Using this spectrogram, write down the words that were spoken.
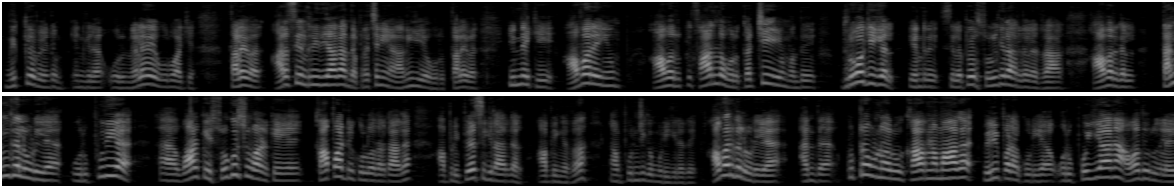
நிற்க வேண்டும் என்கிற ஒரு நிலையை உருவாக்கிய தலைவர் அரசியல் ரீதியாக அந்த பிரச்சனையை அணுகிய ஒரு தலைவர். இன்னைக்கு அவரையும் அவருக்கு சார்ந்த ஒரு கட்சியையும் வந்து துரோகிகள் என்று சில பேர் சொல்கிறார்கள் என்றார் அவர்கள் தங்களுடைய ஒரு புதிய வாழ்க்கை சொகுசு வாழ்க்கையை காப்பாற்றிக் கொள்வதற்காக அப்படி பேசுகிறார்கள் அப்படிங்கிறத நாம் புரிஞ்சிக்க முடிகிறது. அவர்களுடைய அந்த குற்ற உணர்வு காரணமாக வெளிப்படக்கூடிய ஒரு பொய்யான அவதூறுகளை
